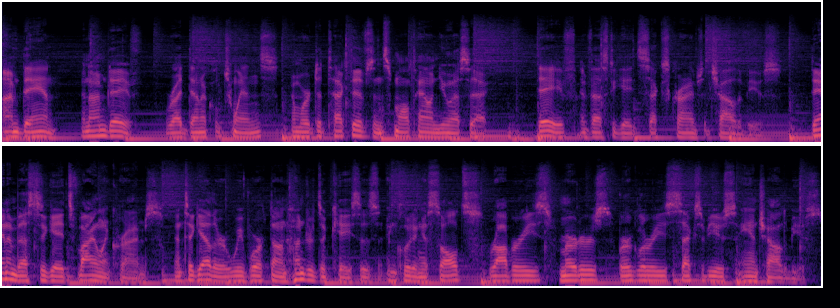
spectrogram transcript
I'm Dan. And I'm Dave. We're identical twins, and we're detectives in small town USA. Dave investigates sex crimes and child abuse. Dan investigates violent crimes, and together we've worked on hundreds of cases, including assaults, robberies, murders, burglaries, sex abuse, and child abuse.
